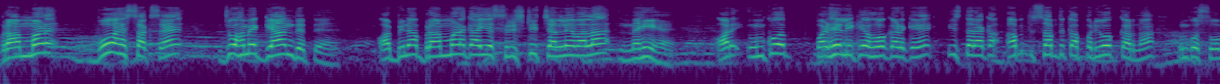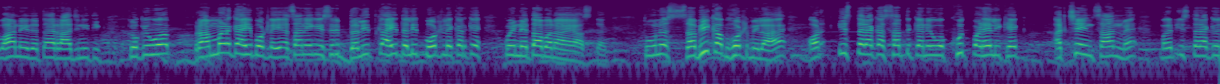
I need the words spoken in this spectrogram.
ब्राह्मण वो है शख्स हैं जो हमें ज्ञान देते हैं। और बिना ब्राह्मण का ये सृष्टि चलने वाला नहीं है। और उनको पढ़े लिखे हो करके इस तरह का अब्द शब्द का प्रयोग करना उनको शोभा नहीं देता है राजनीतिक, क्योंकि वो ब्राह्मण का ही वोट ले, ऐसा नहीं कि सिर्फ़ दलित का ही दलित वोट लेकर के कोई नेता बना है आज तक। तो उन्हें सभी का वोट मिला है और इस तरह का शब्द कहने, वो खुद पढ़े लिखे अच्छे इंसान में, मगर इस तरह के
